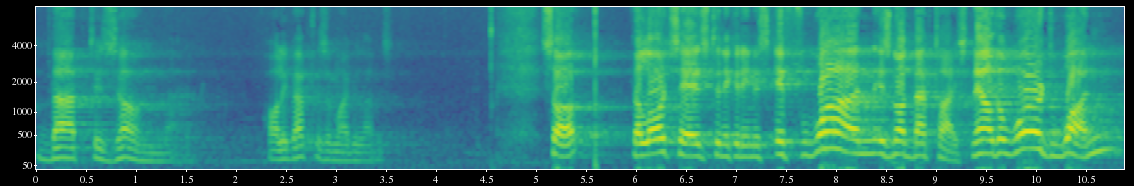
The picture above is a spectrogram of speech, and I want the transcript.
Baptism. Holy baptism, my beloveds. So, the Lord says to Nicodemus, if one is not baptized. Now, the word one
